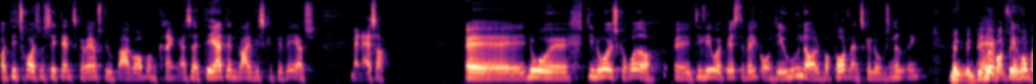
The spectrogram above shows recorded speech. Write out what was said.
og det tror jeg sådan set, dansk erhvervsliv bakker op omkring. Altså, at det er den vej, vi skal bevæge os. Men altså, øh, nu, øh, de nordiske rødder, øh, de lever i bedste velgående. Det er uden, at Aalborg Portland skal lukkes ned, ikke? Men, men det kunne øh, jeg godt se. Nu, nu,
